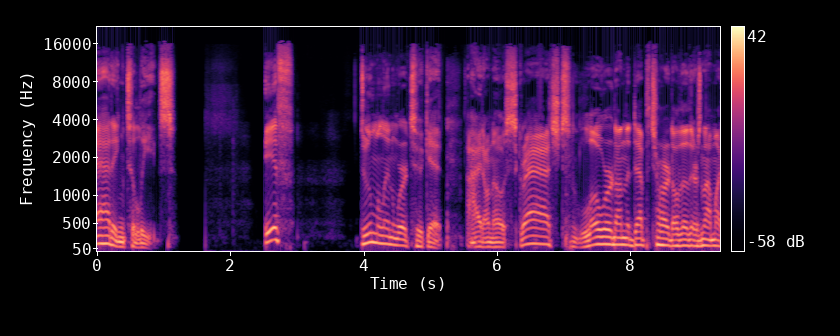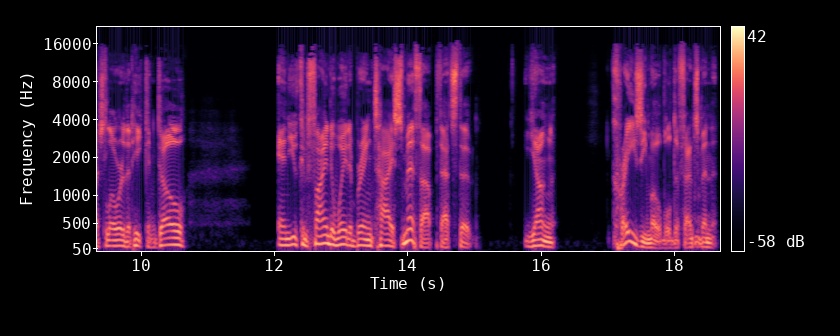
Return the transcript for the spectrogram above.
adding to leads. If Dumoulin were to get, I don't know, scratched, lowered on the depth chart, although there's not much lower that he can go, and you can find a way to bring Ty Smith up, that's the young, crazy mobile defenseman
